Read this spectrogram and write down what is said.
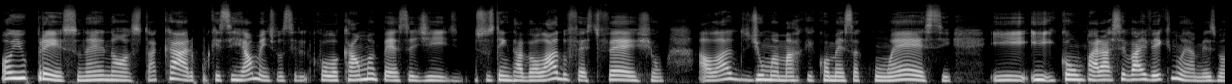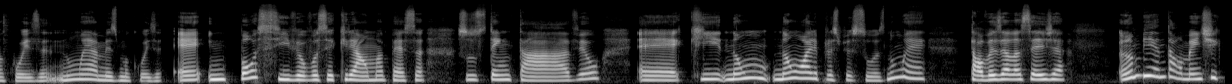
Oh, e o preço, né? Nossa, tá caro, porque se realmente você colocar uma peça de sustentável ao lado do fast fashion, ao lado de uma marca que começa com S e, e comparar, você vai ver que não é a mesma coisa. Não é a mesma coisa. É impossível você criar uma peça sustentável é, que não, não olhe para as pessoas. Não é. Talvez ela seja ambientalmente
